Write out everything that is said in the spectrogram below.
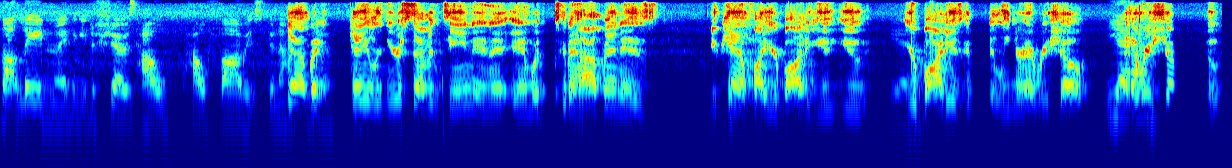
that lean, and I think it just shows how how far it's gonna have Yeah, to but go. Caitlin, you're 17, and and what's going to happen is you can't fight your body. You you Yeah. your body is going to get leaner every show. yeah, Every show. you do-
